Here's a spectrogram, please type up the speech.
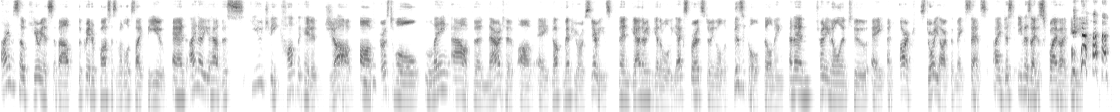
I'm so curious about the creative process and what it looks like for you. And I know you have this hugely complicated job of, mm-hmm. first of all, laying out the narrative of a documentary or a series, then gathering together all the experts, doing all the physical filming, and then turning it all into a an arc, story arc that makes sense. I just, even as I describe it, I'm feeling.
